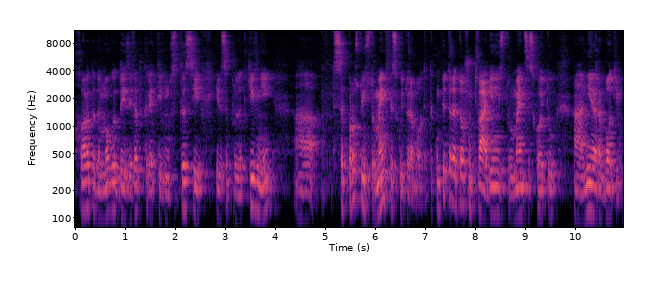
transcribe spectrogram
хората да могат да изявят креативността си и да са продуктивни а, са просто инструментите, с които работят. А компютърът е точно това, един инструмент, с който а, ние работим.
